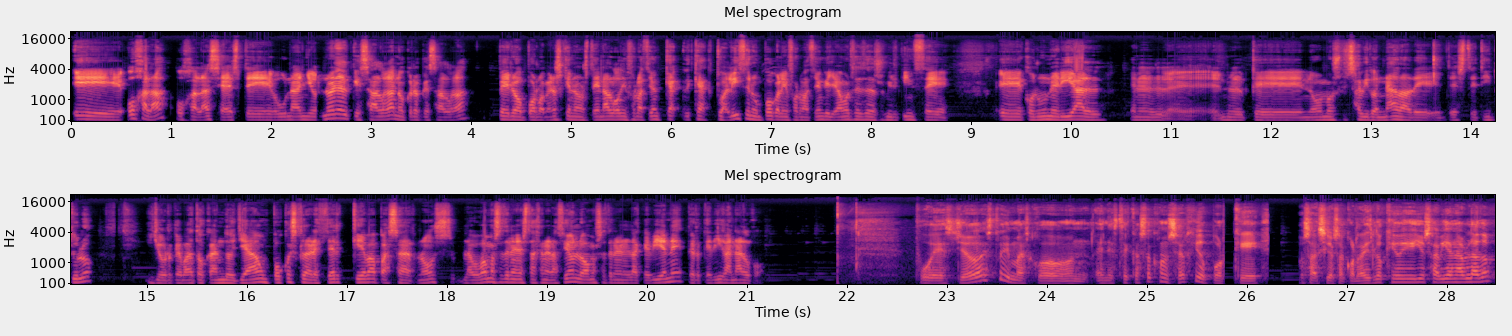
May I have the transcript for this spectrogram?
Eh, ojalá, ojalá sea este un año, no en el que salga, no creo que salga, pero por lo menos que nos den algo de información, que, actualicen un poco la información que llevamos desde 2015 eh, con un erial en el, eh, en el que no hemos sabido nada de este título. Y yo va tocando ya un poco esclarecer qué va a pasar, ¿no? Lo vamos a tener en esta generación, lo vamos a tener en la que viene, pero que digan algo. Pues yo estoy más con, en este caso, con Sergio, porque, o sea, si os acordáis lo que hoy ellos habían hablado,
